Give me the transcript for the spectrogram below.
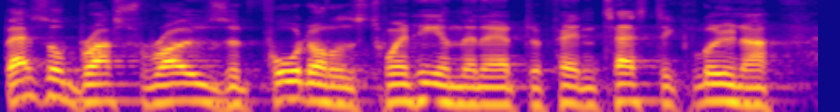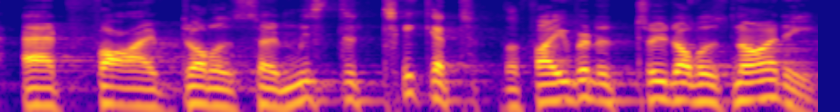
Basil Brush Rose at $4.20 and then out to Fantastic Luna at $5. So Mr. Ticket, the favourite at $2.90.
